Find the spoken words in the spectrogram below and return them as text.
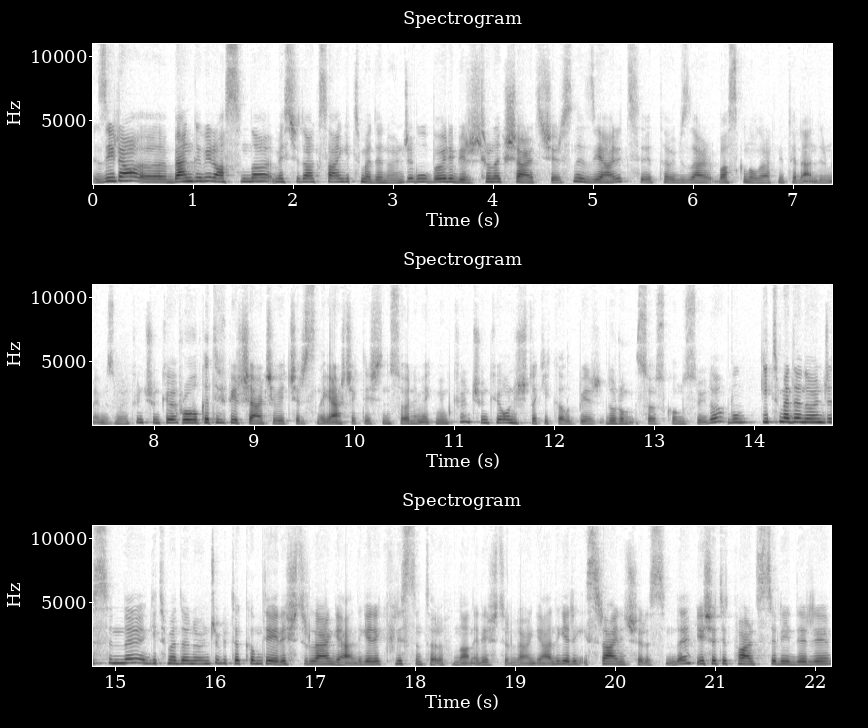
Zira e, Ben Gvir aslında Mescid-i Aksa'ya gitmeden önce bu böyle bir tırnak işareti içerisinde ziyaret e, tabii bizler baskın olarak nitelendirmemiz mümkün. Çünkü provokatif bir çerçeve içerisinde gerçekleştiğini söylemek mümkün. Çünkü 13 dakikalık bir durum söz konusuydu. Bu gitmeden öncesinde, gitmeden önce bir takım eleştiriler geldi. Gerek Filistin tarafından eleştiriler geldi, gerek İsrail içerisinde. Yeşil Partisi lideri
